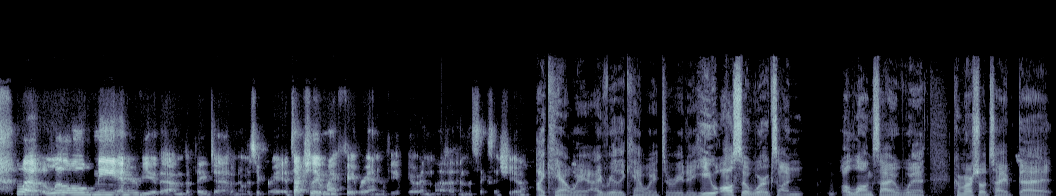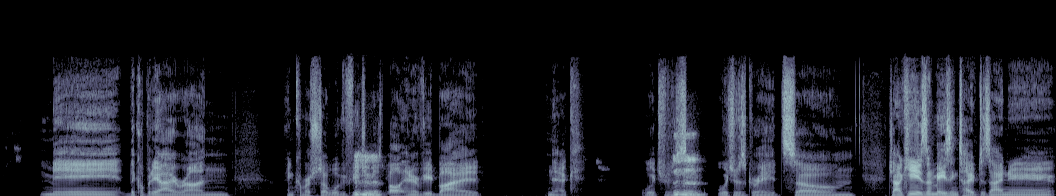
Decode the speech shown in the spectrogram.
let little me interview them, but they did, and it was a great. It's actually my favorite interview in the in the sixth issue. I can't wait. I really can't wait to read it. He also works on alongside with commercial type that me the company i run and commercial type will be featured mm-hmm. as well interviewed by nick which was mm-hmm. which was great so um, jon key is an amazing type designer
